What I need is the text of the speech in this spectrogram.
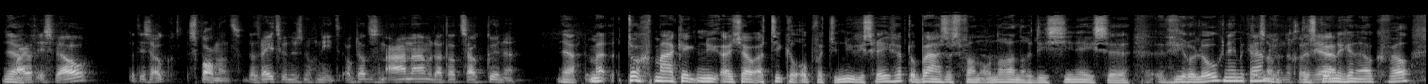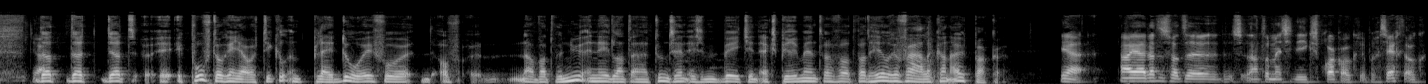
Ja. Maar dat is wel, dat is ook spannend. Dat weten we dus nog niet. Ook dat is een aanname dat dat zou kunnen. Ja, maar toch maak ik nu uit jouw artikel op wat je nu geschreven hebt, op basis van onder andere die Chinese eh, viroloog, neem ik aan, of Deskundige, in elk geval, Ja. dat, dat, dat, eh, ik proef toch in jouw artikel een pleidooi voor, of, eh, nou wat we nu in Nederland aan het doen zijn, is een beetje een experiment wat, wat, heel gevaarlijk kan uitpakken. Ja, nou ja, dat is wat dus een aantal mensen die ik sprak ook hebben gezegd. Ook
